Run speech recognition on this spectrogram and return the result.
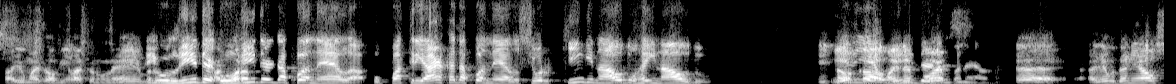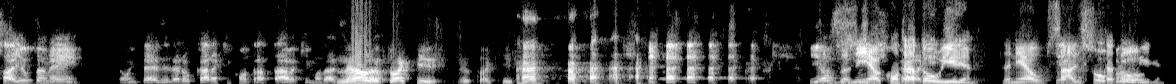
Saiu mais alguém lá que eu não lembro. Tem o líder, Agora... o líder da panela, o patriarca da panela, o senhor King Naldo Reinaldo. Então, ele calma, é o aí depois. Da panela. É, aí o Daniel saiu também. Então, em tese, ele era o cara que contratava, que mandava. Não, eu tô aqui. Eu tô aqui. e é o Daniel contratou o William. Daniel Salles contratou o William.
